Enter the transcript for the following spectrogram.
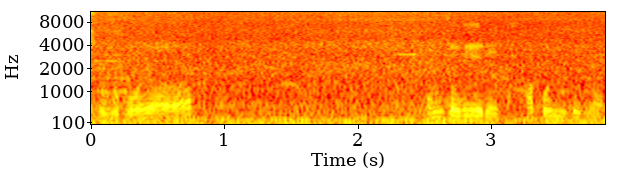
저거 뭐야? 엉덩이를 다 보이고 그냥.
